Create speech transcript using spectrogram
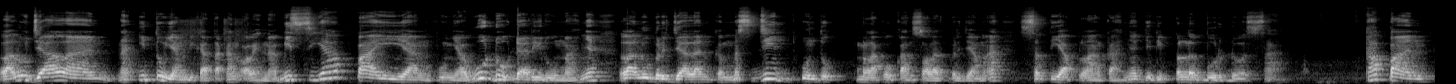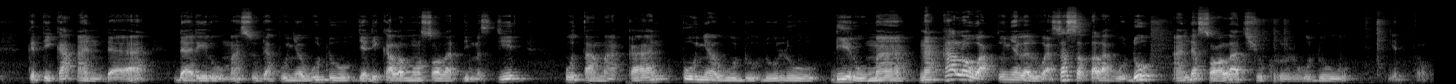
Lalu jalan. Nah itu yang dikatakan oleh Nabi. Siapa yang punya wudhu dari rumahnya lalu berjalan ke masjid untuk melakukan sholat berjamaah. Setiap langkahnya jadi pelebur dosa. Kapan? ketika Anda dari rumah sudah punya wudhu. Jadi kalau mau sholat di masjid, utamakan punya wudhu dulu di rumah. Nah kalau waktunya leluasa setelah wudhu, Anda sholat syukrul wudhu. Gitu.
